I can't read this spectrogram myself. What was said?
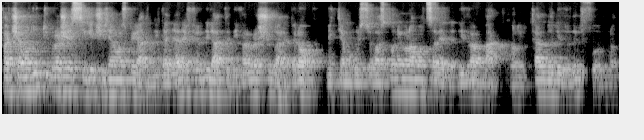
facciamo tutti i processi che ci siamo spiegati, di tagliare il fior di latte, di farlo asciugare, però mettiamo questo vascone con la mozzarella dietro al banco, con il caldo dietro del forno,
